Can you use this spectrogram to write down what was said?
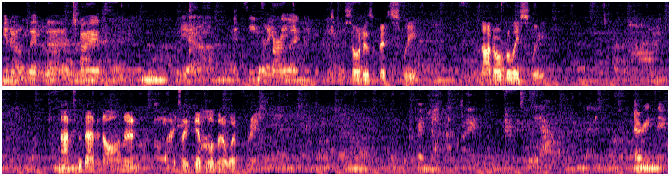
you know with uh, chives. Yeah, it seems or like garlic. So it is a bit sweet, not overly sweet. Not too bad at all. I'm gonna oh. actually dip a little bit of whipped cream. Everything.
